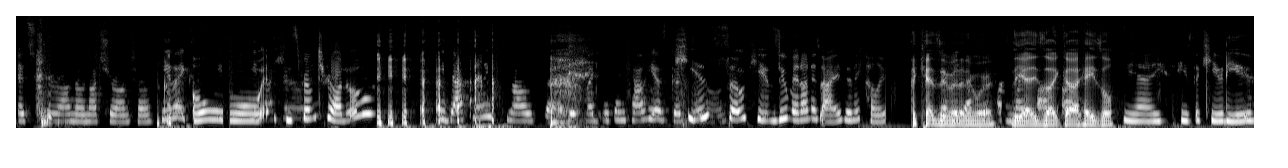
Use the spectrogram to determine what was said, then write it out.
It's Toronto, not Toronto. He like. Oh, he he's from Toronto. He definitely smells good. Like you can tell he has good. He is so cute. Zoom in on his eyes. Are they colored? I can't zoom he in anymore. Yeah, he's like uh. Hazel. Yeah, he's a cutie.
